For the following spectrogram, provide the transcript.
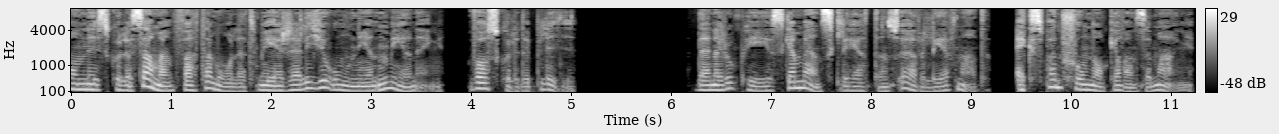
Om ni skulle sammanfatta målet med er religion i en mening, vad skulle det bli? Den europeiska mänsklighetens överlevnad, expansion och avancemang.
